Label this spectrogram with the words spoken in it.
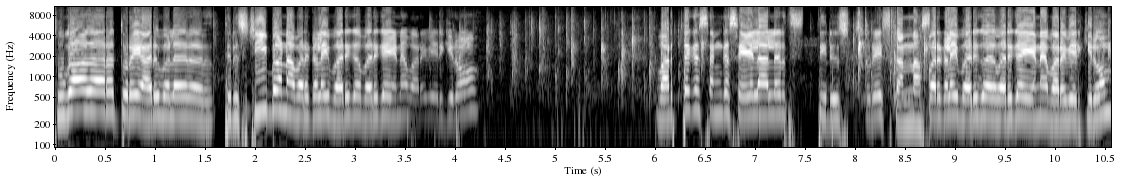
சுகாதாரத்துறை அலுவலர் திரு ஸ்ரீபன் அவர்களை வருக வருக என வரவேற்கிறோம். வர்த்தக சங்க செயலாளர் திரு சுரேஷ் கண்ணா அவர்களை வருக வருக என வரவேற்கிறோம்.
